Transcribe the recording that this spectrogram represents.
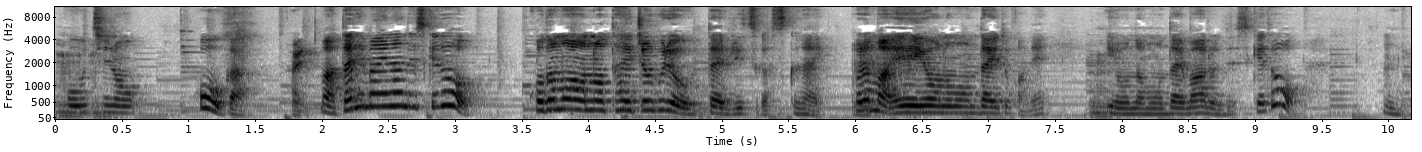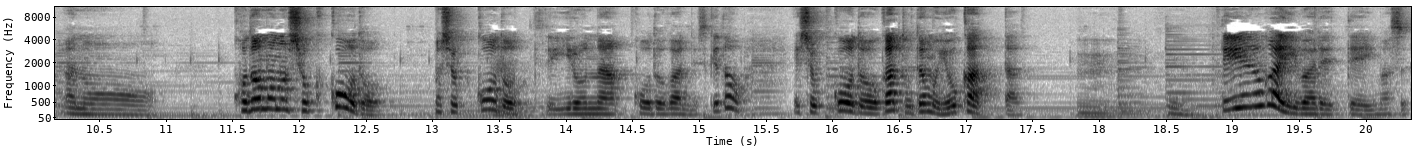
うんお家の方が、はい。まあ、当たり前なんですけど子供の体調不良を訴える率が少ない。これはまあ栄養の問題とかね、うん。いろんな問題もあるんですけど、うんあのー子供の食行動、まあ、食行動っていろんな行動があるんですけど、食行動がとても良かった、うんうんっていうのが言われています。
